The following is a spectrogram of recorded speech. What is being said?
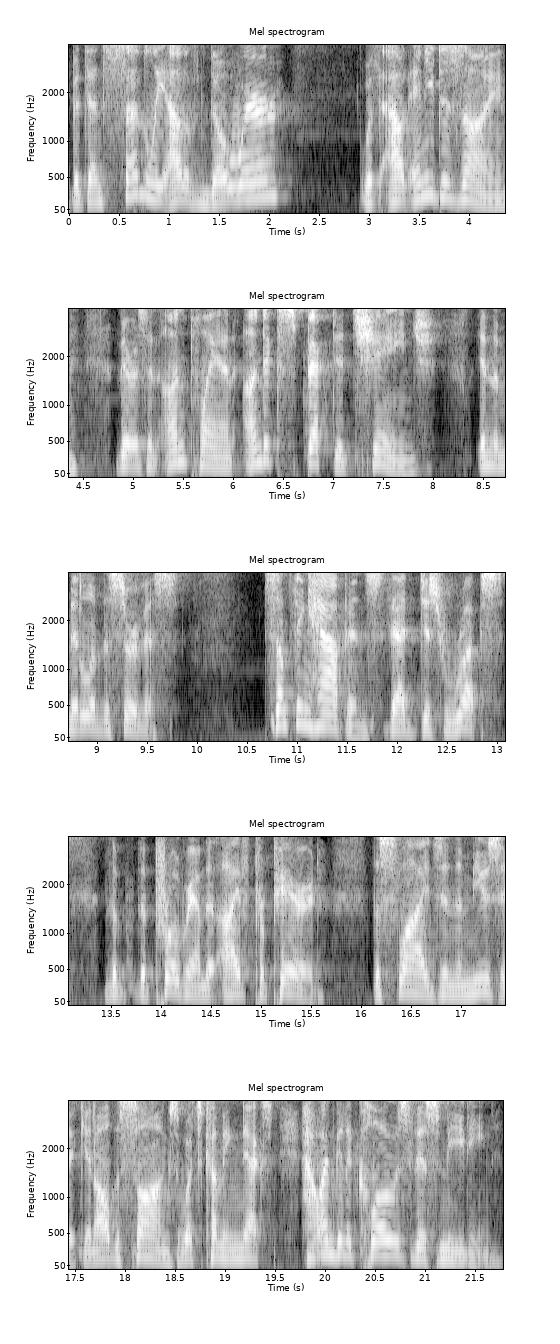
But then suddenly, out of nowhere, without any design, there is an unplanned, unexpected change in the middle of the service. Something happens that disrupts the, the program that I've prepared, the slides and the music and all the songs, what's coming next, how I'm going to close this meeting.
